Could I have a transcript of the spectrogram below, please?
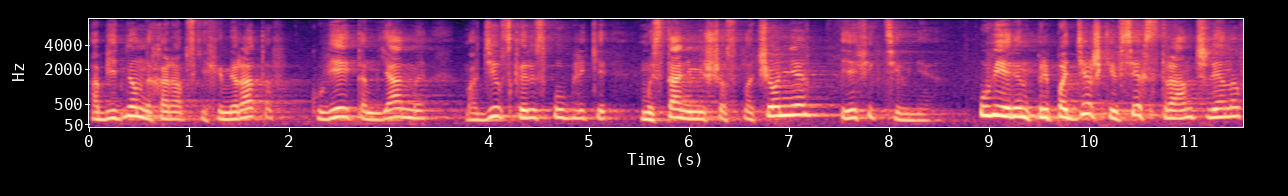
Объединенных Арабских Эмиратов, Кувейта, Мьянмы, Мальдивской Республики, мы станем еще сплоченнее и эффективнее. Уверен, при поддержке всех стран-членов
